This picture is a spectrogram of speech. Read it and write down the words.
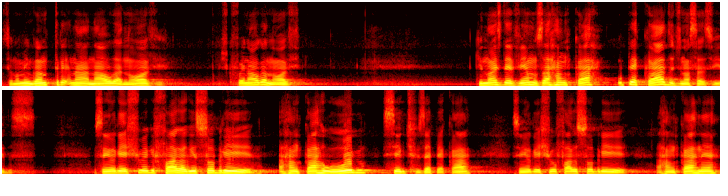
se eu não me engano, na, na aula 9, acho que foi na aula 9, que nós devemos arrancar o pecado de nossas vidas. O Senhor Yeshua ele fala ali sobre arrancar o olho se ele te fizer pecar. O Senhor Yeshua fala sobre arrancar né,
